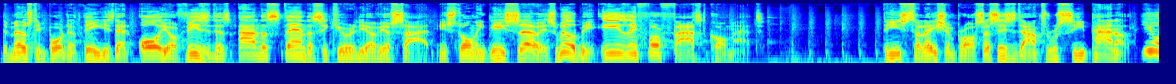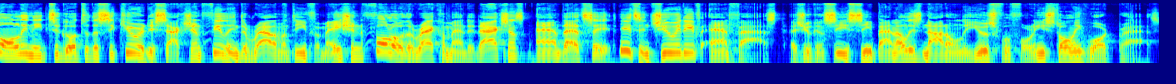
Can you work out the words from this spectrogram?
The most important thing is that all your visitors understand the security of your site. Installing this service will be easy for Fast Comet. The installation process is done through cPanel. You only need to go to the security section, fill in the relevant information, follow the recommended actions, and that's it. It's intuitive and fast. As you can see, cPanel is not only useful for installing WordPress.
